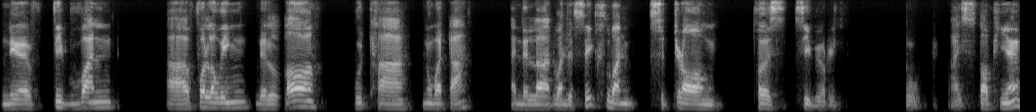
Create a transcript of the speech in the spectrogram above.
The fifth one, uh, following the law Buddha Nubata. And the last one, the sixth one, strong persevering. So I stop here.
